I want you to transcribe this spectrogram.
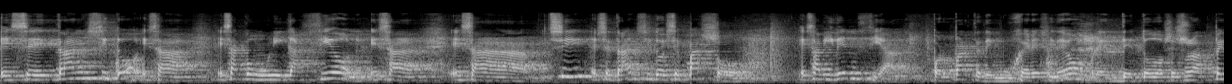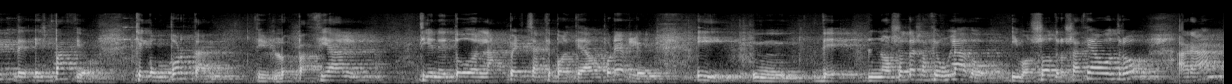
ese tránsito, esa, esa comunicación, esa, esa, sí, ese tránsito, ese paso, esa vivencia por parte de mujeres y de hombres de todos esos espacios que comportan, lo espacial tiene todas las perchas que podamos ponerle y mm, de nosotros hacia un lado y vosotros hacia otro hará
